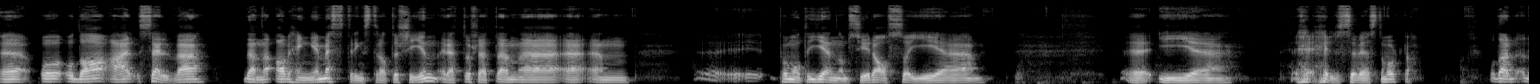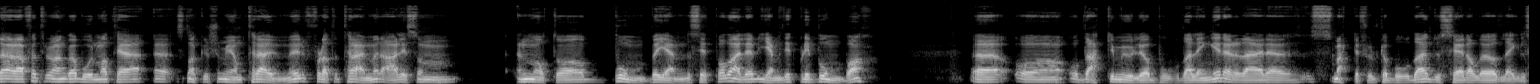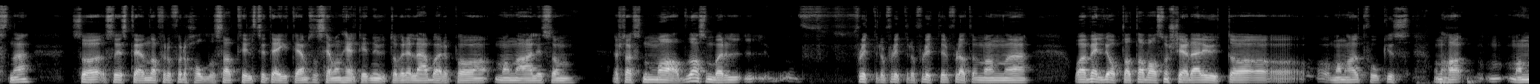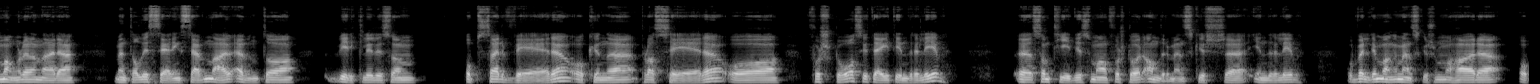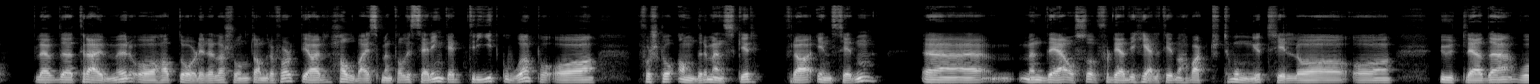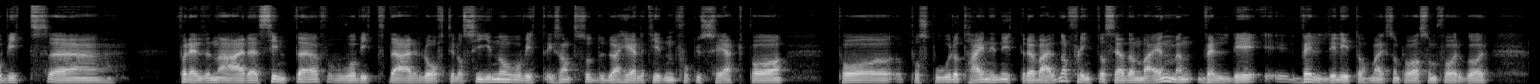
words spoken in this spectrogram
Eh, og, og da er selve denne avhengige mestringsstrategien rett og slett en, eh, en eh, på en måte gjennomsyra også i, i helsevesenet vårt. Da. Og Det er derfor jeg tror han Gabor Maté snakker så mye om traumer, for at traumer er liksom en måte å bombe hjemmet sitt på, da, eller hjemmet ditt blir bomba. Uh, og, og, det er ikke mulig å bo der lenger, eller det er smertefullt å bo der. Du ser alle ødeleggelsene. Så, så istedenfor å forholde seg til sitt eget hjem, så ser man hele tiden utover. Eller er bare på Man er liksom en slags nomade da, som bare flytter og flytter og flytter fordi at man uh, og er veldig opptatt av hva som skjer der ute, og, og man har et fokus Man, har, man mangler den der mentaliseringsevnen, er jo evnen til å virkelig liksom observere og kunne plassere og forstå sitt eget indre liv, eh, samtidig som man forstår andre menneskers eh, indre liv. Og veldig mange mennesker som har eh, opplevd traumer og hatt dårlige relasjoner til andre folk, de har halvveis mentalisering. De er dritgode på å forstå andre mennesker fra innsiden. Men det er også fordi de hele tiden har vært tvunget til å, å utlede hvorvidt foreldrene er sinte, hvorvidt det er lov til å si noe, hvorvidt, Så du er hele tiden fokusert på på, på, spor og tegn i den ytre verden og flink til å se den veien, men veldig, veldig lite oppmerksom på hva som foregår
